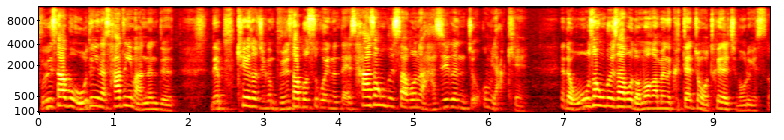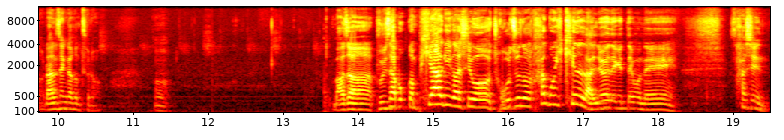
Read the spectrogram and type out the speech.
불사보 5등이나 4등이 맞는 듯. 내 부캐에서 지금 불사보 쓰고 있는데 4성 불사보는 아직은 조금 약해. 근데 5성 불사보 넘어가면 그땐 좀 어떻게 될지 모르겠어. 라는 생각은 들어. 어. 맞아. 불사보권 피하기가 쉬워. 조준을 하고 히킨을 날려야 되기 때문에 사실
